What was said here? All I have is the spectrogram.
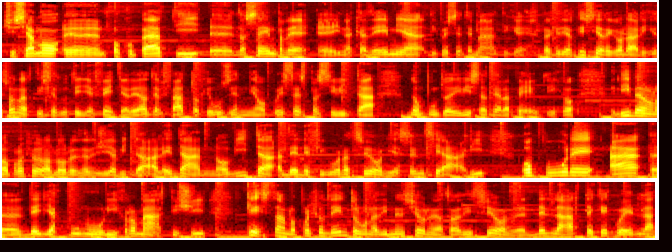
Ci siamo eh, occupati eh, da sempre eh, in accademia di queste tematiche, perché gli artisti regolari, che sono artisti a tutti gli effetti, al di là del fatto che usino questa espressività da un punto di vista terapeutico, liberano proprio la loro energia vitale e danno vita a delle figurazioni essenziali oppure a eh, degli accumuli cromatici che stanno proprio dentro una dimensione, una tradizione dell'arte che è quella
